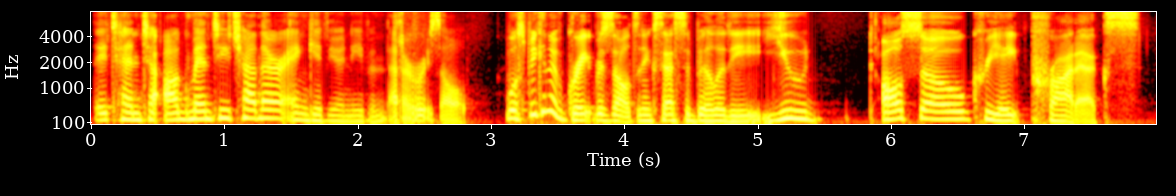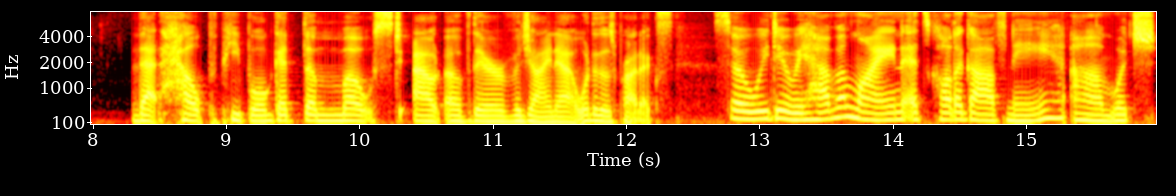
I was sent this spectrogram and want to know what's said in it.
they tend to augment each other and give you an even better result. Well, speaking of great results and accessibility, you also create products that help people get the most out of their vagina. What are those products? So we do. We have a line. It's called Agavni, um, which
